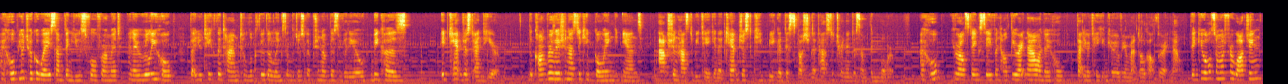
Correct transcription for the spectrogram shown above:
I hope you took away something useful from it and I really hope that you take the time to look through the links in the description of this video because it can't just end here. The conversation has to keep going and action has to be taken. It can't just keep being a discussion. It has to turn into something more. I hope you're all staying safe and healthy right now and I hope that you're taking care of your mental health right now. Thank you all so much for watching.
